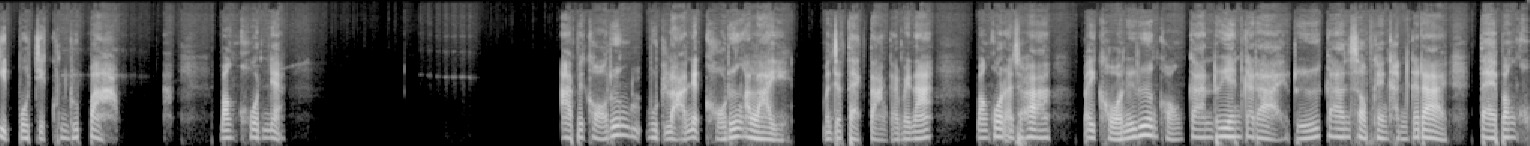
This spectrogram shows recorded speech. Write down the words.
กิจพรเจกต์คุณหรือเปล่า บางคนเนี่ย อาจไปขอเรื่องบุตรหลานเนี่ยขอเรื่องอะไร มันจะแตกต่างกันไปนะ บางคนอาจจะพาไปขอในเรื่องของการเรียนก็ได้ หรือการสอบแข่งขันก็ได้ แต่บางค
